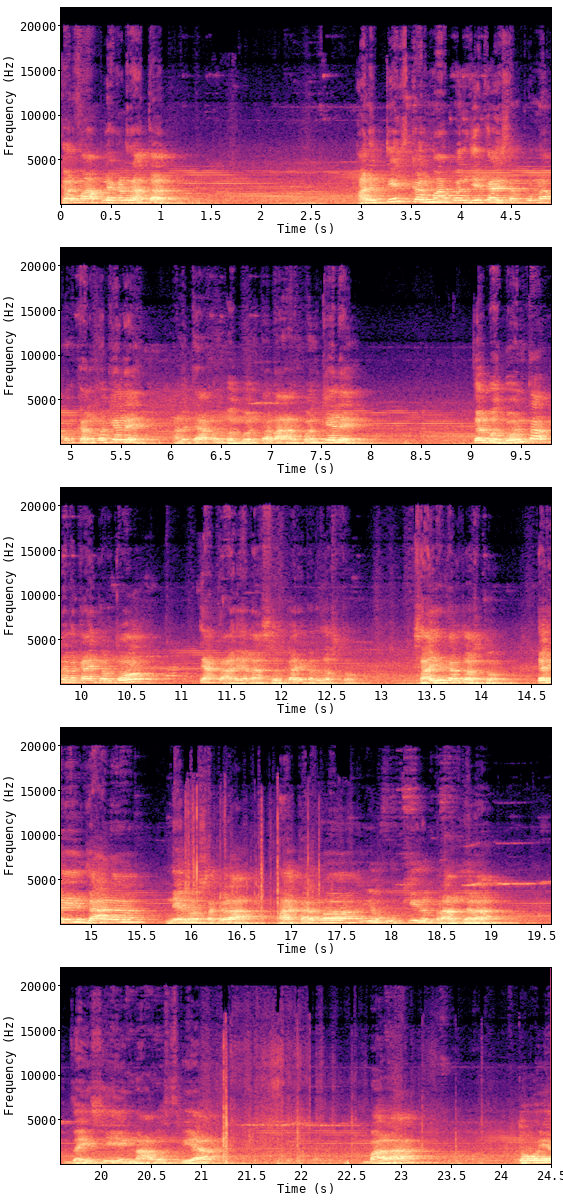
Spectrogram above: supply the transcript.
कर्म आपल्याकडे राहतात. आणि तेच कर्म आपण जे काही संपूर्ण आपण कर्म केले आणि ते आपण भगवंताला अर्पण केले तर भगवंत आपल्याला काय करतो? त्या कार्याला सहकार्य करत असतो सहाय्य करत असतो. तरी जाण नेनो सकळा हा कर्म यो उकीर प्रांजळा जैसी नाव स्त्रिया. बाळा तोय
